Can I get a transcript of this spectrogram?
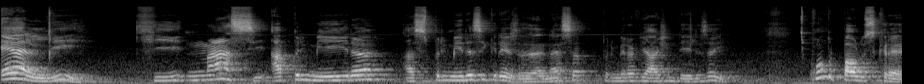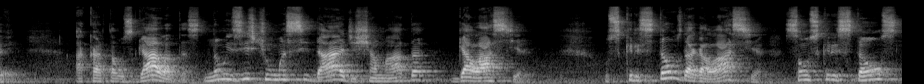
É ali que nasce a primeira, as primeiras igrejas, é nessa primeira viagem deles aí. Quando Paulo escreve a carta aos Gálatas, não existe uma cidade chamada Galácia. Os cristãos da Galácia são os cristãos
